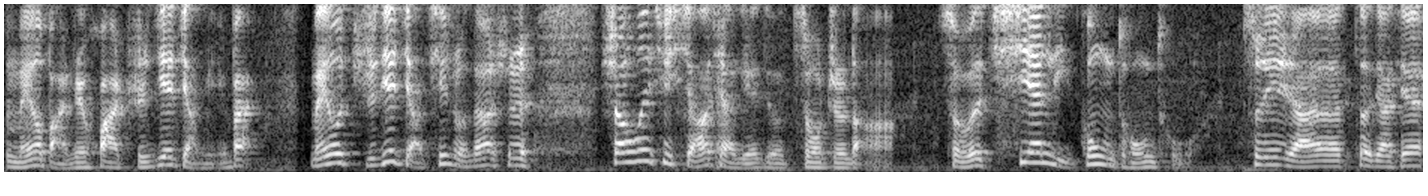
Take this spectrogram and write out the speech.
没有把这话直接讲明白，没有直接讲清楚，但是稍微去想想也就都知道啊。所谓千里共同图，虽然邓稼先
